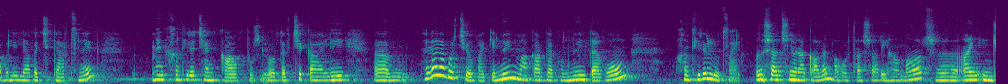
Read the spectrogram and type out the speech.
ավելի լավը չդարձնենք, մենք խնդիրը չենք կարող բուժել, որովհետև չի կարելի հնարավոր չի ուղղակի նույն մակարդակում, նույն տեղում խնդիրը լուծել։ Շատ շնորհակալ եմ հաղորդաշարի համար։ Այն ինչ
